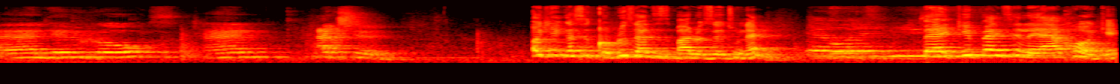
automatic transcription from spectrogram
And here we go. And action. Okay, guys, sigqoba izenza izibalo zethu ne? Bheka ipensile yakho ke.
